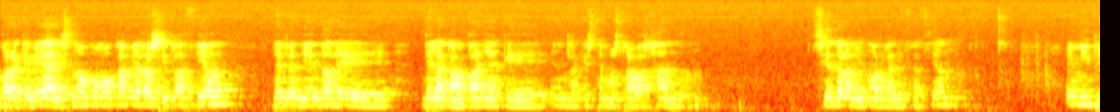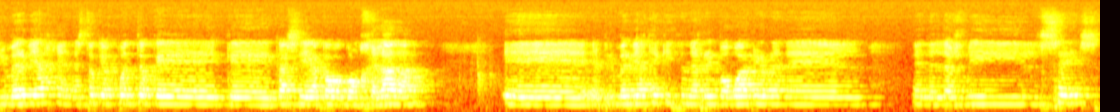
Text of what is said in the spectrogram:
para que veáis ¿no? cómo cambia la situación dependiendo de, de la campaña que, en la que estemos trabajando, siendo la misma organización. En mi primer viaje, en esto que os cuento que, que casi acabo congelada, eh, el primer viaje que hice en el Rainbow Warrior en el, en el 2006,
